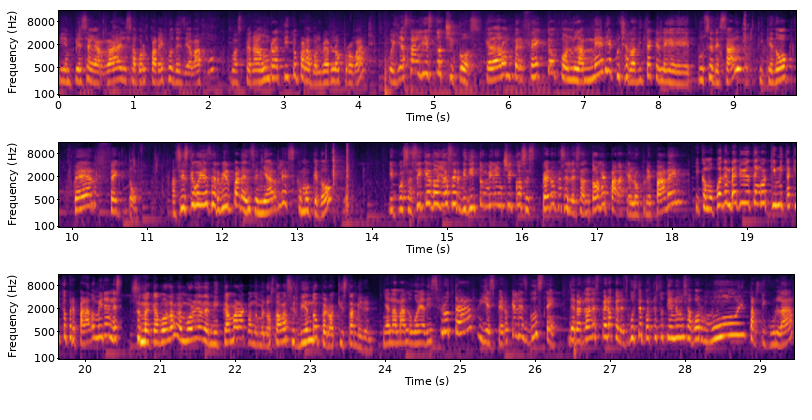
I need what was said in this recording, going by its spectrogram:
y empiece a agarrar el sabor parejo desde abajo. Voy a esperar un ratito para volverlo a probar. Pues ya está listo, chicos. Quedaron perfecto con la media cucharadita que le puse de sal y quedó perfecto. Así es que voy a servir para enseñarles cómo quedó. Y pues así quedó ya servidito, miren chicos, espero que se les antoje para que lo preparen. Y como pueden ver, yo ya tengo aquí mi taquito preparado, miren. Es... Se me acabó la memoria de mi cámara cuando me lo estaba sirviendo, pero aquí está, miren. Ya nada más lo voy a disfrutar y espero que les guste. De verdad espero que les guste porque esto tiene un sabor muy particular,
